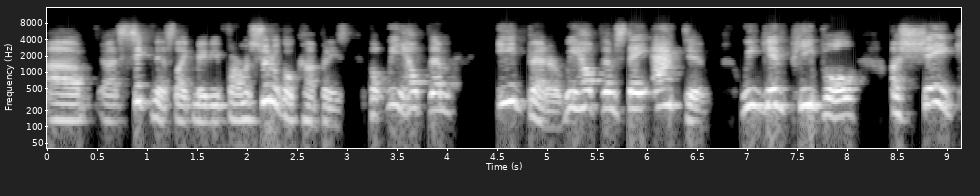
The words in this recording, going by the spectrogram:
uh, uh, sickness like maybe pharmaceutical companies, but we help them eat better. We help them stay active. We give people a shake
